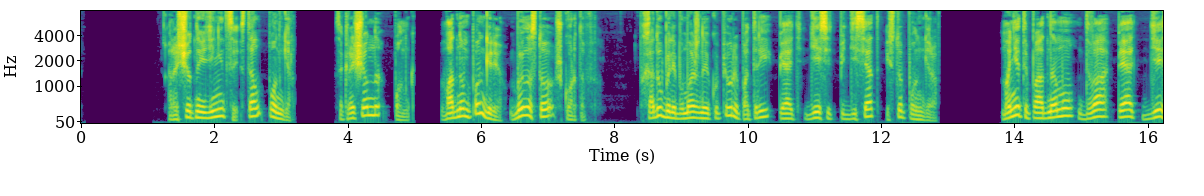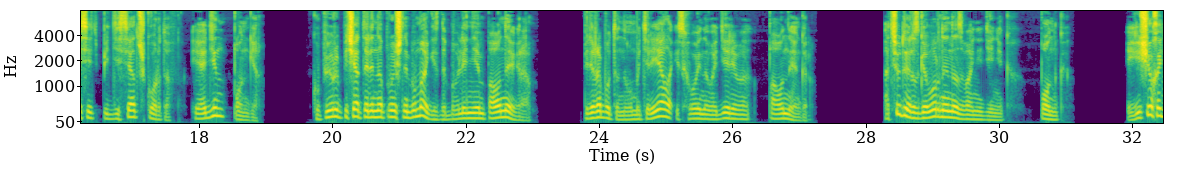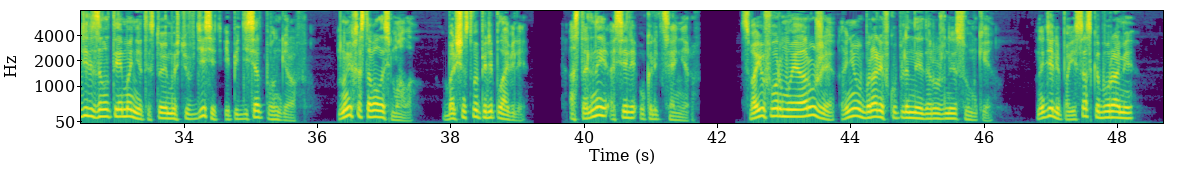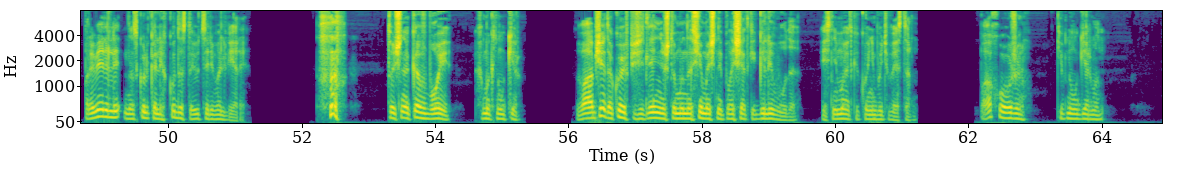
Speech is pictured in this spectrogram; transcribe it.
Расчетной единицей стал понгер сокращенно понг. В одном понгере было 100 шкортов. В ходу были бумажные купюры по 3, 5, 10, 50 и 100 понгеров. Монеты по одному, 2, 5, 10, 50 шкортов и один понгер. Купюры печатали на прочной бумаге с добавлением паонегра, переработанного материала из хвойного дерева паонегр. Отсюда и разговорное название денег – понг. Еще ходили золотые монеты стоимостью в 10 и 50 понгеров. Но их оставалось мало. Большинство переплавили. Остальные осели у коллекционеров. Свою форму и оружие они убрали в купленные дорожные сумки. Надели пояса с кобурами, проверили, насколько легко достаются револьверы. точно ковбои!» — хмыкнул Кир. «Вообще такое впечатление, что мы на съемочной площадке Голливуда и снимают какой-нибудь вестерн. Похоже, кивнул Герман.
